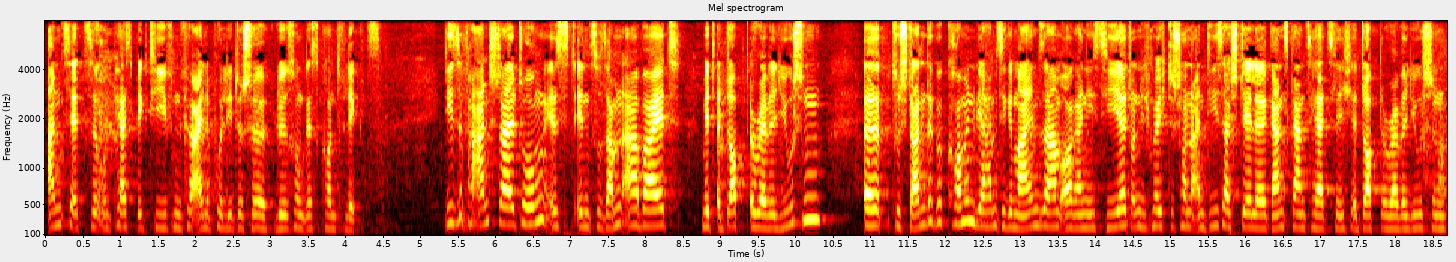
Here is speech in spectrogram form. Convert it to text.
Ansätze und Perspektiven für eine politische Lösung des Konflikts. Diese Veranstaltung ist in Zusammenarbeit mit Adopt a Revolution äh, zustande gekommen. Wir haben sie gemeinsam organisiert und ich möchte schon an dieser Stelle ganz, ganz herzlich Adopt a Revolution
